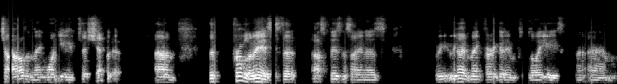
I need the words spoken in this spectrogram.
child, and they want you to shepherd it. Um, the problem is that us business owners. We, we don't make very good employees. Um,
